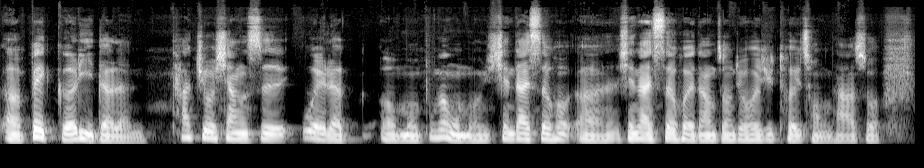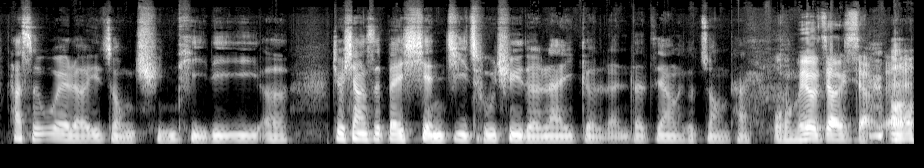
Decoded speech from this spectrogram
呃被隔离的人，他就像是为了呃某部分我们现代社会呃现代社会当中就会去推崇他说他是为了一种群体利益，而就像是被献祭出去的那一个人的这样的一个状态。我没有这样想。哦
